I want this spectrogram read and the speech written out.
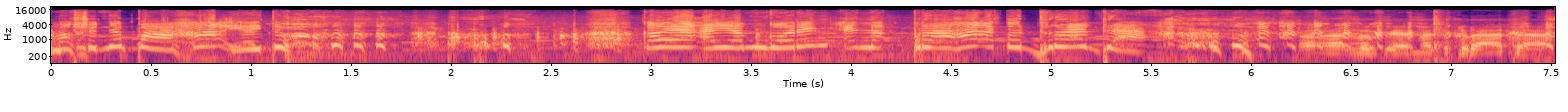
maksudnya paha ya itu. Kayak ayam goreng enak Praha atau Drada? eh, lebih enak gerada.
